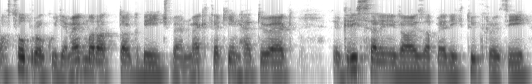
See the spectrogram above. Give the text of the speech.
a szobrok ugye megmaradtak, Bécsben megtekinthetőek, Grissellini rajza pedig tükrözi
